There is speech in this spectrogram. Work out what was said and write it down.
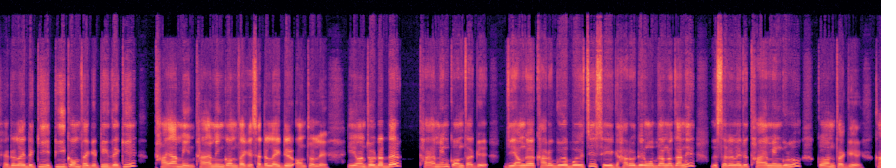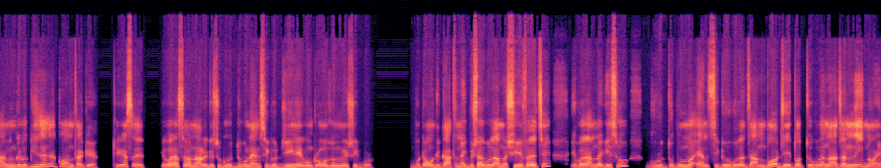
স্যাটেলাইটে কি টি কম থাকে? টিতে কি থায়ামিন থায়ামিন কম থাকে স্যাটেলাইটের অঞ্চলে। এই অঞ্চলটাতে থায়ামিন কম থাকে। যে আমরা ক্ষারকগুলো বলেছি, সেই ক্ষারকের মধ্যে আমরা জানি যে স্যাটেলাইটের থায়ামিনগুলো কম থাকে। থায়ামিনগুলো কি থাকে? কম থাকে। ঠিক আছে? এবার আছে আমরা আরও কিছু গুরুত্বপূর্ণ এনসিকিউ জিন এবং ক্রোমোজোম নিয়ে শিখব। মোটামুটি গাঠনিক বিষয়গুলো আমরা শিখে ফেলেছি। এবার আমরা কিছু গুরুত্বপূর্ণ এমসিকিউগুলো জানব। যে তথ্যগুলো না জানলেই নয়।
